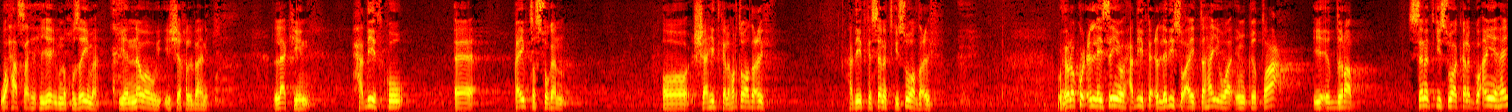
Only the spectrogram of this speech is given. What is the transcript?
waxaa saxiixiyey ibnu khusayma oo shaahid kale. Horta waa daciif. Xadiidka sanadkiisu waa daciif. Wuxuuna ku cilaysan yahu xadiidka cilladiisu ay tahay waa inqiطaac iyo idiraab sanadkiisu waa kala go'an yahay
